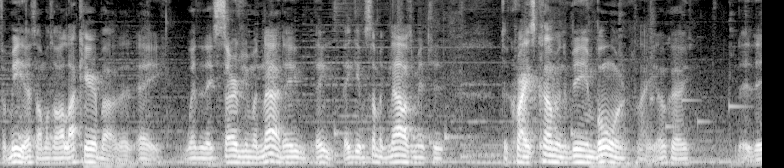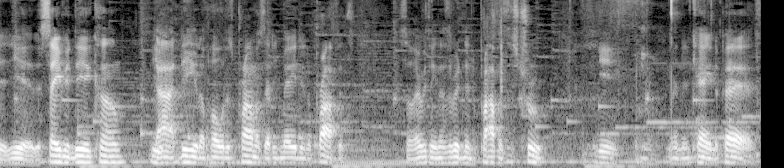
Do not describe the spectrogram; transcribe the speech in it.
for me. That's almost all I care about. That hey, whether they serve him or not, they they they give some acknowledgement to to Christ coming and being born. Like, okay, the, the, yeah, the Savior did come. God did uphold His promise that He made in the prophets. So everything that's written in the prophets is true, Yeah, and it came to pass.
